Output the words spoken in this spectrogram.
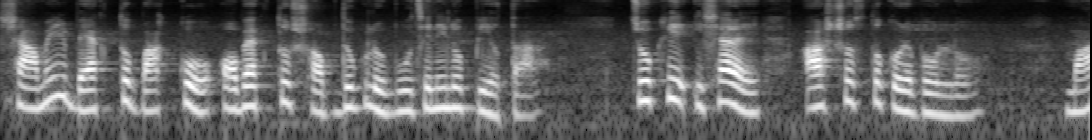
স্বামীর ব্যক্ত বাক্য, অব্যক্ত শব্দগুলো বুঝে নিল প্রিয়তা। চোখের ইশারায় আশ্বস্ত করে বলল, মা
